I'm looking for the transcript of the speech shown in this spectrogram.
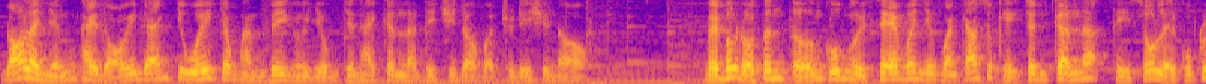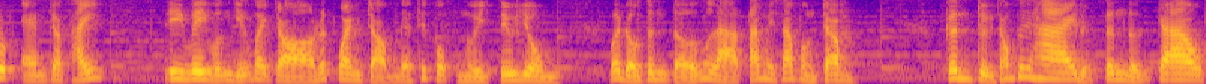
Đó là những thay đổi đáng chú ý trong hành vi người dùng trên hai kênh là digital và traditional. Về mức độ tin tưởng của người xem với những quảng cáo xuất hiện trên kênh á, thì số liệu của Group M cho thấy TV vẫn giữ vai trò rất quan trọng để thuyết phục người tiêu dùng với độ tin tưởng là 86%. Kênh truyền thống thứ hai được tin tưởng cao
